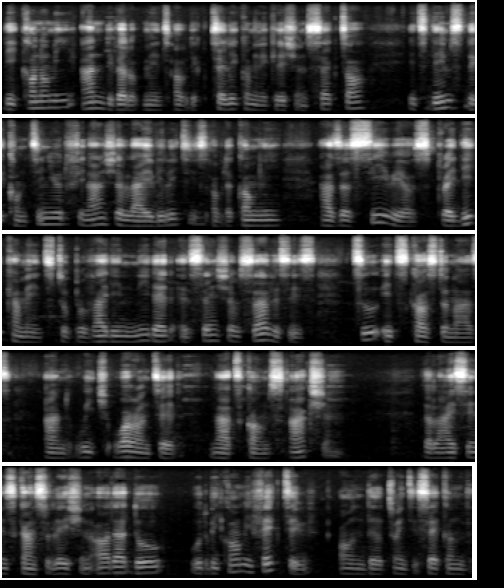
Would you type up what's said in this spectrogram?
the economy and development of the telecommunications sector, it deems the continued financial liabilities of the company as a serious predicament to providing needed essential services to its customers and which warranted NATCOM's action. The license cancellation order, though, would become effective on the 22nd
